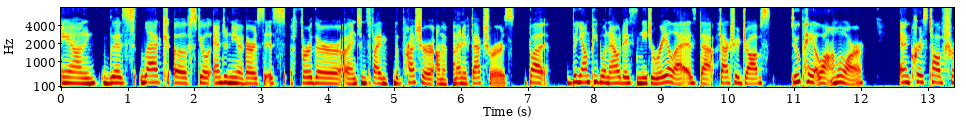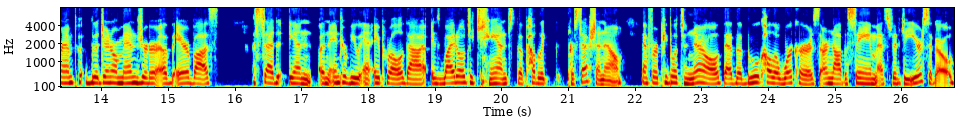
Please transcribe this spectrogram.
And this lack of skilled engineers is further intensifying the pressure on manufacturers. But the young people nowadays need to realize that factory jobs do pay a lot more. And Christoph Schrimp, the general manager of Airbus, said in an interview in April that it's vital to change the public perception now and for people to know that the blue collar workers are not the same as 50 years ago.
